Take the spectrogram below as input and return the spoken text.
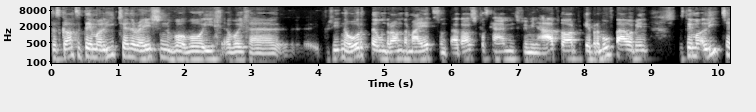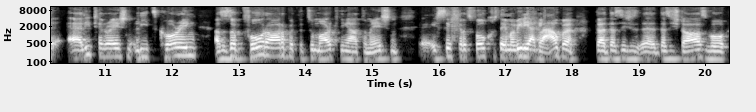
das ganze Thema Lead Generation, wo, wo ich, wo ich äh, verschiedenen Orten, unter anderem auch jetzt, und auch das ist das Geheimnis für meinen Hauptarbeitgeber am Aufbauen bin, das Thema Lead, äh, Lead Generation, Lead Scoring, also so die Vorarbeit zum Marketing Automation äh, ist sicher das Fokusthema, weil ich auch glaube, das ist, äh, das ist das, wo,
